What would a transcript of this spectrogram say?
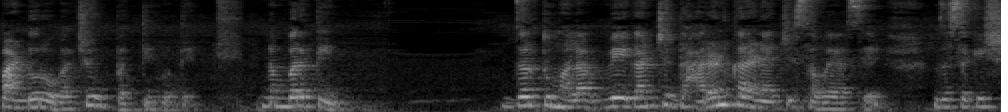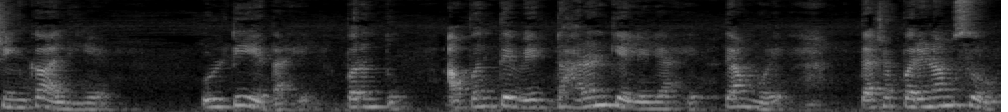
पांडुरोगाची उत्पत्ती होते. नंबर तीन जर तुम्हाला वेगांचे धारण करण्याची सवय असेल जसं की शिंक आली आहे उलटी येत आहे. परंतु आपण ते वेग धारण केलेले आहेत त्यामुळे त्याच्या परिणाम स्वरूप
